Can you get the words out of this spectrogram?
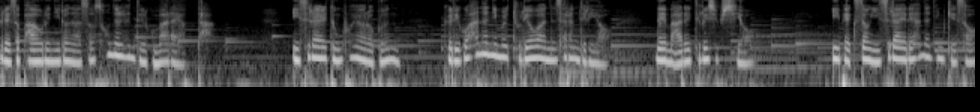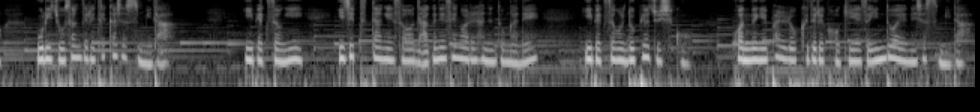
그래서 바울은 일어나서 손을 흔들고 말하였다. 이스라엘 동포 여러분 그리고 하나님을 두려워하는 사람들이여 내 말을 들으십시오. 이 백성 이스라엘의 하나님께서 우리 조상들을 택하셨습니다. 이 백성이 이집트 땅에서 나그네 생활을 하는 동안에 이 백성을 높여주시고 권능의 팔로 그들을 거기에서 인도하여 내셨습니다.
